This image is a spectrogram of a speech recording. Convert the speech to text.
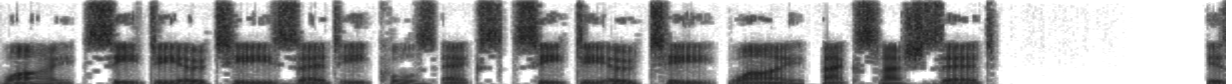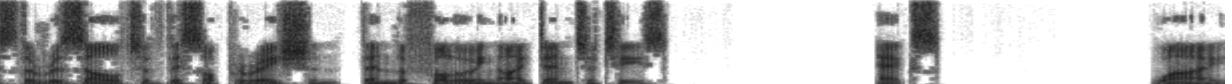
y c dot z equals x c dot y backslash z is the result of this operation, then the following identities x y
